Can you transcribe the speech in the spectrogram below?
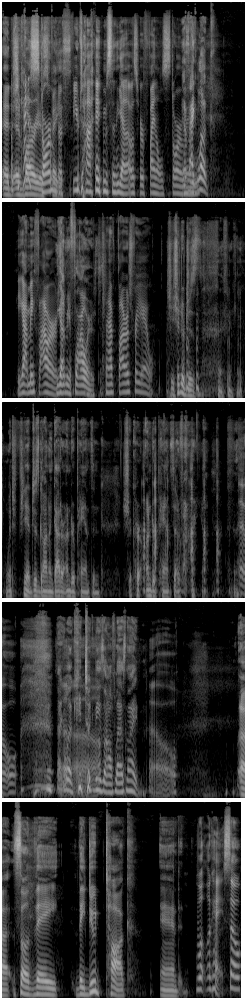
at, she at kind of stormed face. a few times, and yeah, that was her final storm. It's like, look, he got me flowers. you got me flowers. Doesn't have flowers for you. She should have just. what if she had just gone and got her underpants and shook her underpants at Varya? Oh, Like, look, he took these off last night. oh, Uh, so they they do talk, and Well, okay, so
